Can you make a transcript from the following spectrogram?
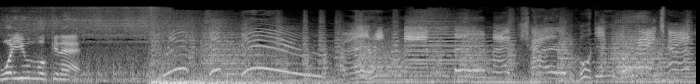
What are you looking at? I remember my childhood in Brighton.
